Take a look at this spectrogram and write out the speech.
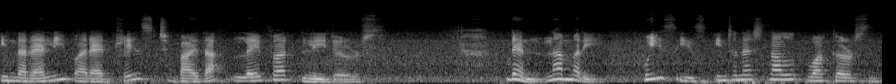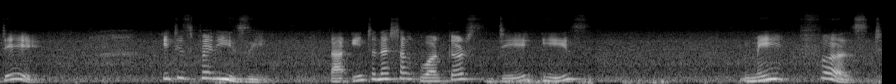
in the rally were addressed by the labor leaders. Then, number E, which is International Workers' Day? It is very easy. The International Workers' Day is May 1st.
